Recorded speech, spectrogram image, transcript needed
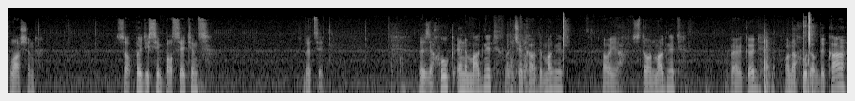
flashing so pretty simple settings that's it there's a hook and a magnet let's check out the magnet oh yeah stone magnet very good. On the hood of the car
